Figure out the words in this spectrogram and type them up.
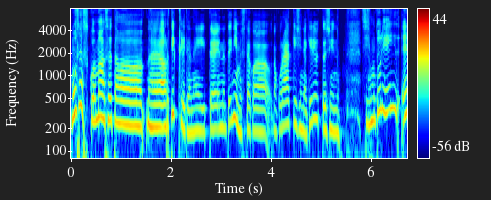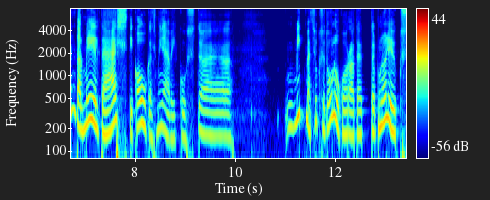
muuseas, kui ma seda äh, artiklit ja neid, nende inimestega nagu rääkisin ja kirjutasin, siis mul tuli endal meelde hästi kaugest minevikust äh, mitmed niisugused olukorrad, et mul oli üks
